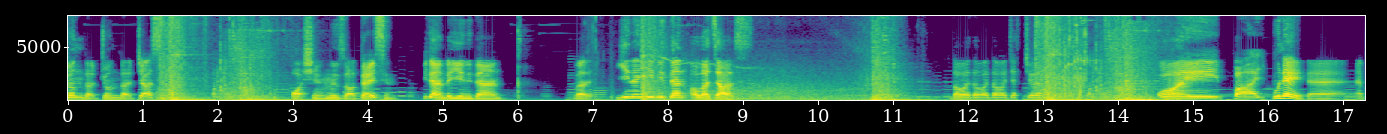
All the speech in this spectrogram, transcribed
Göndər, göndər, gəlsin. Başınıza dəysin. Bir dənə də yenidən. Bəli. Yine yeniden alacağız. Davay davay davay görək. Oy bay bu neydi? E,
